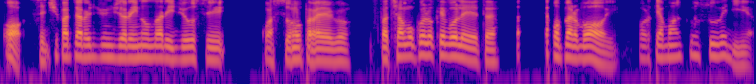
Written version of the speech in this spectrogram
oh, se ci fate raggiungere i numeri giusti qua sopra... prego, facciamo quello che volete. Facciamo per voi, portiamo anche un souvenir.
